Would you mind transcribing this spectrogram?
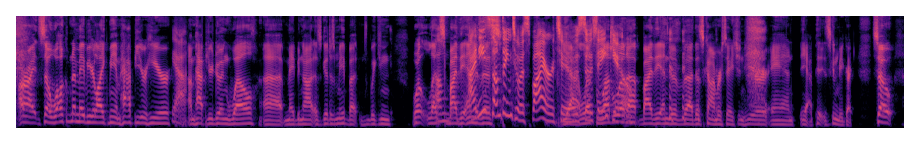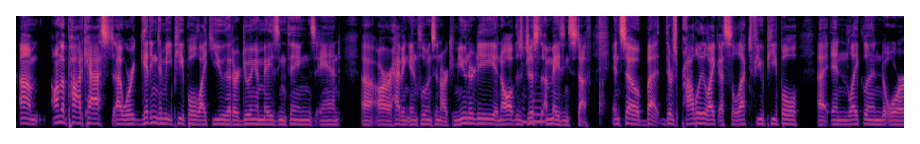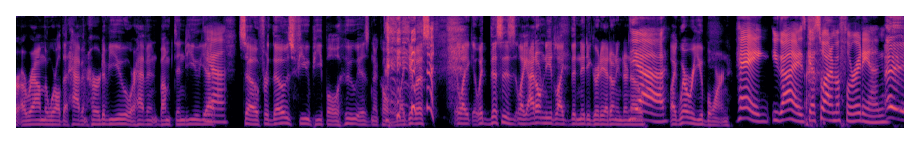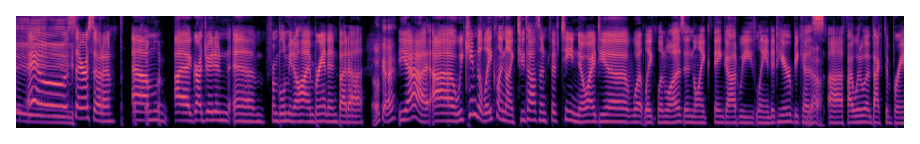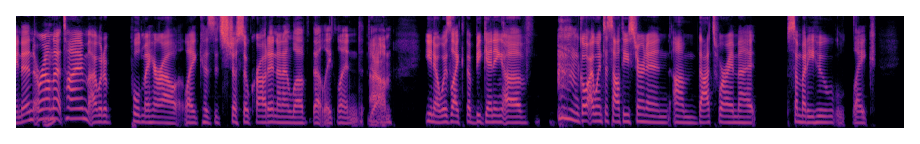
All right. So welcome to maybe you're like me. I'm happy you're here. Yeah. I'm happy you're doing well. Uh maybe not as good as me, but we can well let's Um, by the end I of need this something to aspire to. yeah, so let's thank level you. it up by the end of uh, this conversation here, and yeah, it's gonna be great. So, um, on the podcast, uh, we're getting to meet people like you that are doing amazing things and uh, are having influence in our community and all this just Mhm. amazing stuff. And so, but there's probably like a select few people uh, in Lakeland or around the world that haven't heard of you or haven't bumped into you yet. Yeah. So, for those few people, who is Nicole? Like, give us like this is like I don't need like the nitty gritty. I don't need to know. Yeah. Like, where were you born? Hey, you guys, guess what? I'm a Floridian. Hey, Hey, Sarasota. Um, I graduated um, from Bloomingdale High in Brandon, but uh, Okay. yeah, uh, we came to Lakeland like 2015. No idea what Lakeland was, and like thank God we landed here because uh, if I would have went back to Brandon around Mhm. that time, I would have pulled my hair out like because it's just so crowded, and I love that Lakeland. Yeah. Um, you know, was like the beginning of go. I went to Southeastern, and um, that's where I met somebody who like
